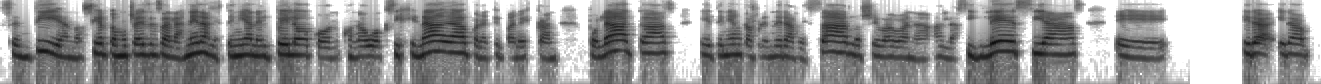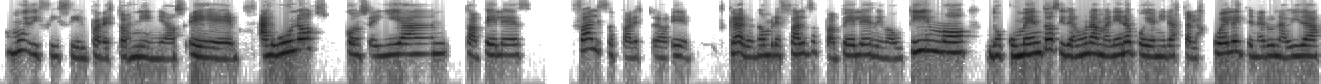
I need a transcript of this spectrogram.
sentían, ¿no es cierto? Muchas veces a las nenas les tenían el pelo con, agua oxigenada para que parezcan polacas, eh, tenían que aprender a rezar, los llevaban a, las iglesias, eh, era, era, muy difícil para estos niños. Eh, algunos conseguían papeles falsos para, esto, claro, nombres falsos, papeles de bautismo, documentos, y de alguna manera podían ir hasta la escuela y tener una vida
